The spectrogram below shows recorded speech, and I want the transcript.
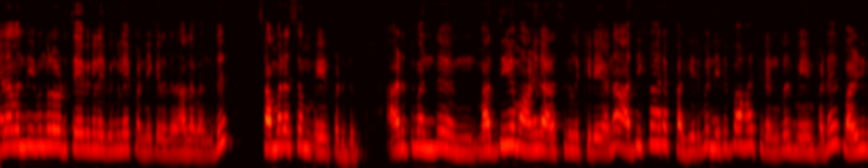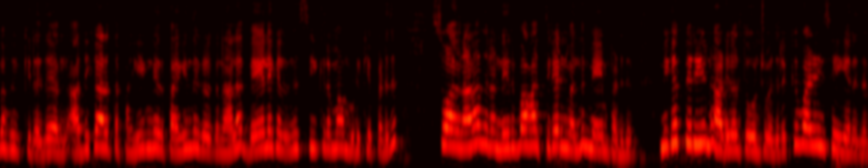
ஏன்னா வந்து இவங்களோட தேவைகளை இவங்களே பண்ணிக்கிறதுனால வந்து சமரசம் ஏற்படுது. அடுத்து வந்து மத்திய மாநில அரசுகளுக்கு இடையான அதிகார பகிர்வு நிர்வாக திறன்கள் மேம்பட வழிவகுக்கிறது. அதிகாரத்தை பகிர்ந்து பகிர்ந்துக்கிறதுனால வேலைகள் வந்து சீக்கிரமாக முடிக்கப்படுது. ஸோ அதனால் அதில் நிர்வாக திறன் வந்து மேம்படுது. மிகப்பெரிய நாடுகள் தோன்றுவதற்கு வழி செய்கிறது.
